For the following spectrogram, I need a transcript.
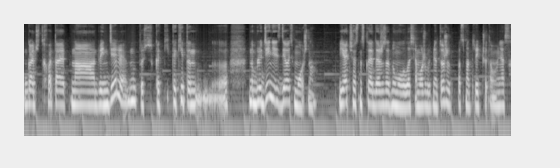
гаджета хватает на две недели. Ну, то есть какие-то э, наблюдения сделать можно. Я, честно сказать, даже задумывалась, а может быть, мне тоже посмотреть, что там у меня с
